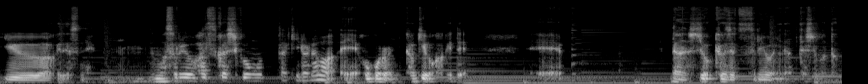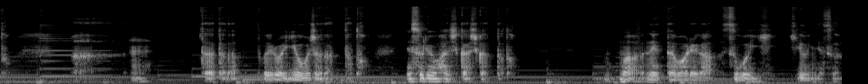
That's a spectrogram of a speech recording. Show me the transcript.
いうわけですね。うんまあ、それを恥ずかしく思ったキララは、えー心に鍵をかけて、えー男子を拒絶するようになってしまったと。まあうん、ただただドエロい幼女だったと。でそれを恥ずかしかったと。まあ、ネタバレがすごいひどいんですが、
